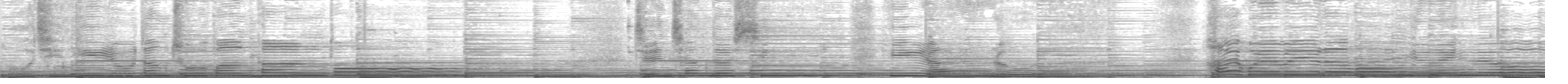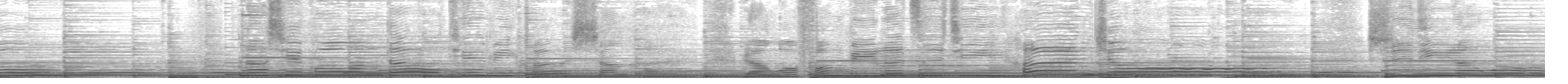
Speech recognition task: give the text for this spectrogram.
我竟一如当初般感动，坚强的心依然封闭了自己很久，是你让我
